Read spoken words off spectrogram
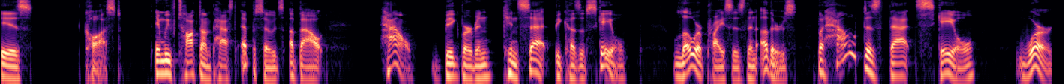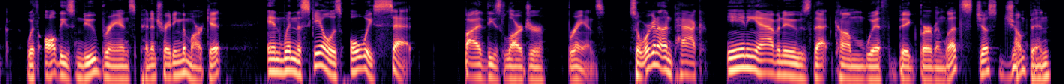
is cost. And we've talked on past episodes about how Big Bourbon can set, because of scale, lower prices than others. But how does that scale work with all these new brands penetrating the market? And when the scale is always set by these larger brands. So we're going to unpack any avenues that come with Big Bourbon. Let's just jump in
